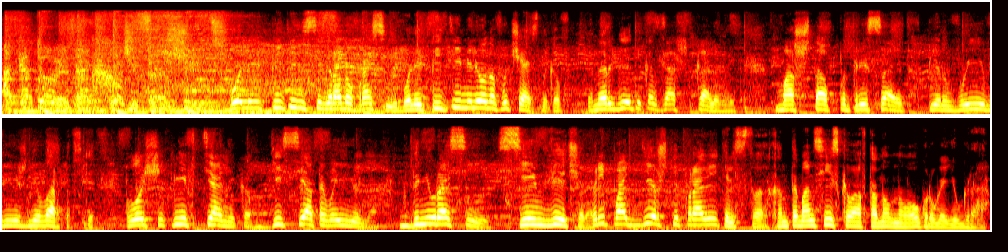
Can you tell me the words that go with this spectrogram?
От которой так хочется жить Более 50 городов России, более 5 миллионов участников. Энергетика зашкаливает. Масштаб потрясает. Впервые в Нижневартовске. Площадь нефтяников 10 июня. К Дню России. 7 вечера. При поддержке правительства Ханты-Мансийского автономного округа Югра.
